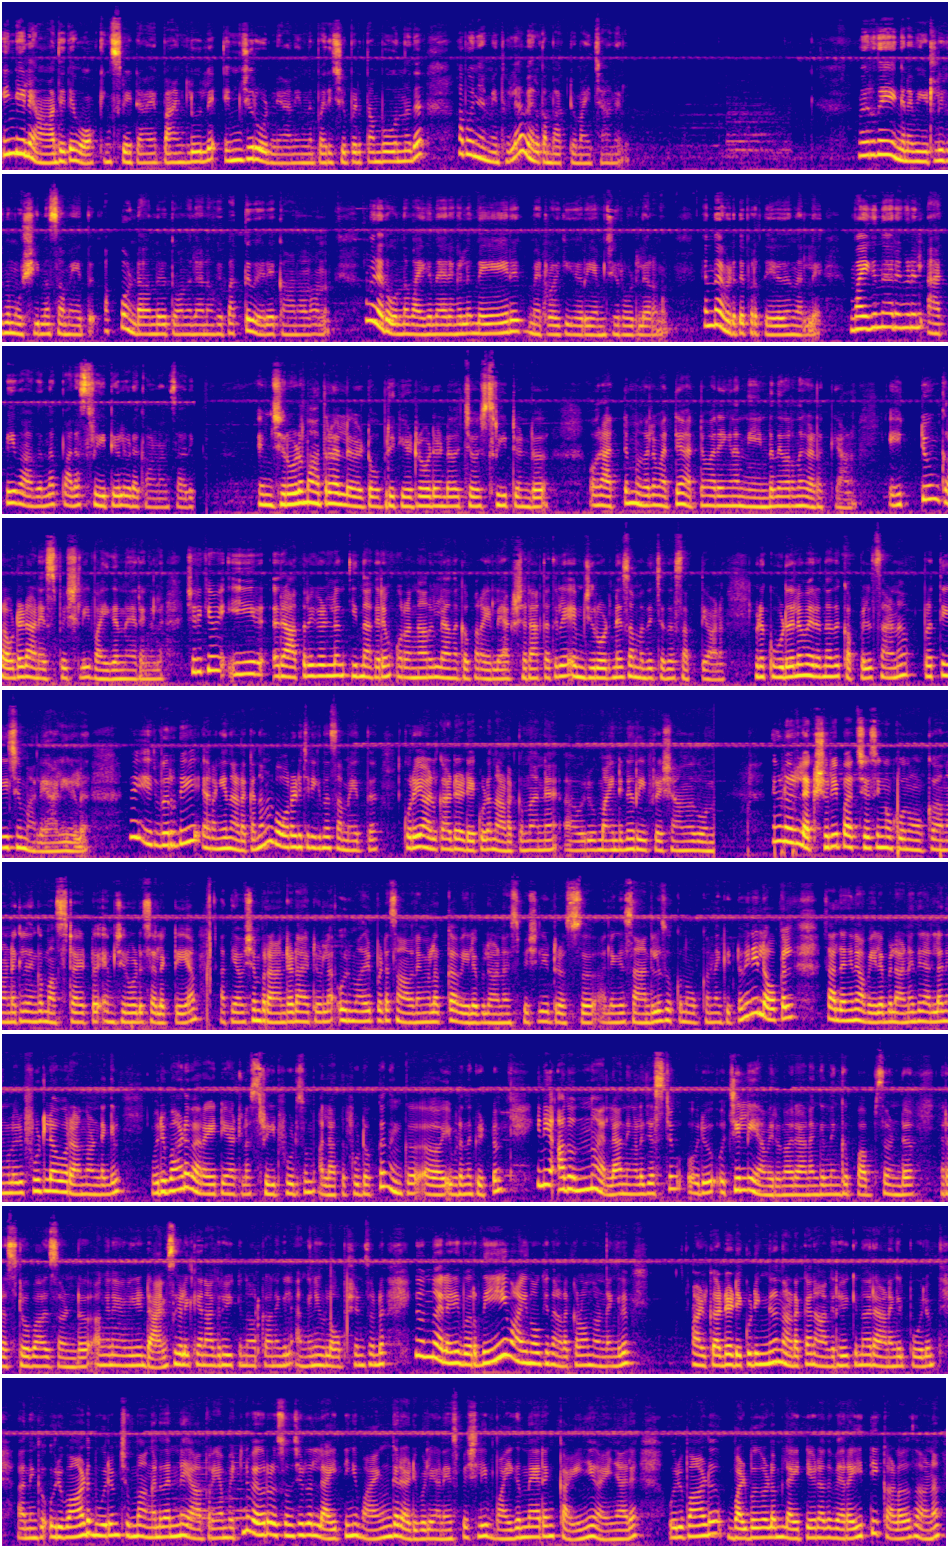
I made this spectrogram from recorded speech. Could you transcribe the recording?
ഇന്ത്യയിലെ ആദ്യത്തെ walking street ആയ ബാംഗ്ലൂരിലെ എം ജി റോഡിനെയാണ് ഇന്ന് പരിചയപ്പെടുത്താൻ പോകുന്നത്. അപ്പോൾ ഞാൻ Mithula welcome back to my channel വെറുതെ ഇങ്ങനെ വീട്ടിലിരുന്ന് മുഷിയുന്ന സമയത്ത് അപ്പോൾ ഉണ്ടാകുന്നൊരു തോന്നലാണ് ഓക്കെ പത്ത് പേരെ കാണണമെന്ന് അങ്ങനെ തോന്നുന്ന വൈകുന്നേരങ്ങളിൽ നേരെ മെട്രോയ്ക്ക് കയറി എം ജി റോഡിൽ ഇറങ്ങും എന്താ ഇവിടുത്തെ പ്രത്യേകത എന്നല്ലേ? വൈകുന്നേരങ്ങളിൽ ആക്റ്റീവ് ആകുന്ന പല സ്ട്രീറ്റുകൾ ഇവിടെ കാണാൻ സാധിക്കും. എം ജി റോഡ് മാത്രമല്ല കേട്ടോ. ബ്രിഗേഡ് റോഡ് ഉണ്ട് ചേർച്ച് സ്ട്രീറ്റ് ഉണ്ട്. ഒരറ്റം മുതൽ മറ്റേ അറ്റം വരെ ഇങ്ങനെ നീണ്ടു നിവർന്ന് കിടക്കുകയാണ്. ഏറ്റവും ക്രൗഡഡ് ആണ് എസ്പെഷ്യലി വൈകുന്നേരങ്ങളിൽ. ശരിക്കും ഈ രാത്രികളിൽ ഈ നഗരം ഉറങ്ങാറില്ല എന്നൊക്കെ പറയില്ലേ? അക്ഷരാർത്ഥത്തിൽ എം ജി റോഡിനെ സംബന്ധിച്ചത് സത്യമാണ്. ഇവിടെ കൂടുതലും വരുന്നത് കപ്പിൾസാണ് പ്രത്യേകിച്ച് മലയാളികൾ വെറുതെ ഇറങ്ങി നടക്കാം നമ്മൾ ബോറടിച്ചിരിക്കുന്ന സമയത്ത് കുറേ ആൾക്കാരുടെ ഇടയിൽ കൂടെ നടക്കുന്ന തന്നെ ഒരു മൈൻഡിന് റീഫ്രഷ് ആണെന്ന് തോന്നുന്നു. നിങ്ങളൊരു ലക്ഷറി പർച്ചേസിംഗ് ഒക്കെ നോക്കുകയാണെന്നുണ്ടെങ്കിൽ നിങ്ങൾക്ക് മസ്റ്റായിട്ട് എം ജി റോഡ് സെലക്ട് ചെയ്യാം. അത്യാവശ്യം ബ്രാൻഡഡ് ആയിട്ടുള്ള ഒരുമാതിരിപ്പെട്ട സാധനങ്ങളൊക്കെ അവൈലബിൾ ആണ്. എസ്പെഷ്യലി ഡ്രസ്സ് അല്ലെങ്കിൽ സാൻഡൽസ് ഒക്കെ നോക്കുന്ന കിട്ടും. ഇനി ലോക്കൽ സാധനങ്ങൾ അവൈലബിൾ ആണ്. ഇതിനെല്ലാം നിങ്ങളൊരു ഫുഡ് ലവർ ആണെന്നുണ്ടെങ്കിൽ ഒരുപാട് വെറൈറ്റി ആയിട്ടുള്ള സ്ട്രീറ്റ് ഫുഡ്സും അല്ലാത്ത ഫുഡൊക്കെ നിങ്ങൾക്ക് ഇവിടെ നിന്ന് കിട്ടും. ഇനി അതൊന്നുമല്ല. നിങ്ങൾ ജസ്റ്റ് ഒരു ചില്ല് ചെയ്യാൻ വരുന്നവരാണെങ്കിൽ നിങ്ങൾക്ക് പബ്സ് ഉണ്ട് റെസ്റ്റോ ബാർസ് ഉണ്ട് അങ്ങനെ ഡാൻസ് കളിക്കാൻ ആഗ്രഹിക്കുന്നവർക്കാണെങ്കിൽ അങ്ങനെയുള്ള ഓപ്ഷൻസ് ഉണ്ട്. ഇതൊന്നുമല്ല. ഇനി വെറുതെ വായി നോക്കി നടക്കണമെന്നുണ്ടെങ്കിൽ ആൾക്കാരുടെ ഇടയിൽ കൂടി ഇങ്ങനെ നടക്കാൻ ആഗ്രഹിക്കുന്നവരാണെങ്കിൽ പോലും നിങ്ങൾക്ക് ഒരുപാട് ദൂരം ചുമ്മാ അങ്ങനെ തന്നെ യാത്ര ചെയ്യാൻ പറ്റും വേറെ ദിവസം വെച്ചാൽ ലൈറ്റിങ് ഭയങ്കര അടിപൊളിയാണ്. എസ്പെഷ്യലി വൈകുന്നേരം കഴിഞ്ഞ് കഴിഞ്ഞാൽ ഒരുപാട് ബൾബുകളും ലൈറ്റുകളും അത് വെറൈറ്റി കളേഴ്സാണ്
